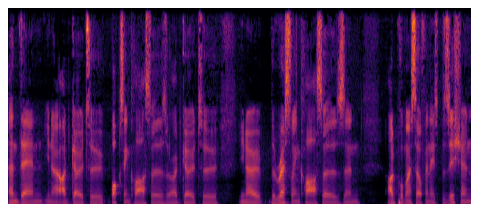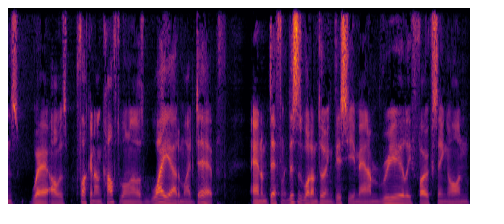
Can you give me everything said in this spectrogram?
and then you know I'd go to boxing classes or I'd go to you know the wrestling classes and I'd put myself in these positions where I was fucking uncomfortable and I was way out of my depth and I'm definitely this is what I'm doing this year man I'm really focusing on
